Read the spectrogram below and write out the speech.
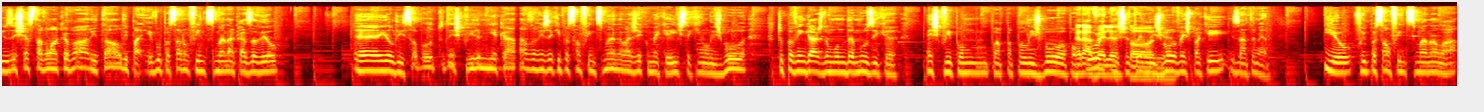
e os excessos estavam a acabar e tal. E pá, eu vou passar um fim de semana à casa dele. Eh, ele disse: oh, pô, Tu tens que vir à minha casa, vens aqui passar um fim de semana, vais ver como é que é isto aqui em Lisboa. Tu, para vingares do mundo da música, tens que vir para, para, para- Lisboa, para o Era a Porto. velha mas eu estou em história. Lisboa, vens para aqui, exatamente. E eu fui passar um fim de semana lá.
